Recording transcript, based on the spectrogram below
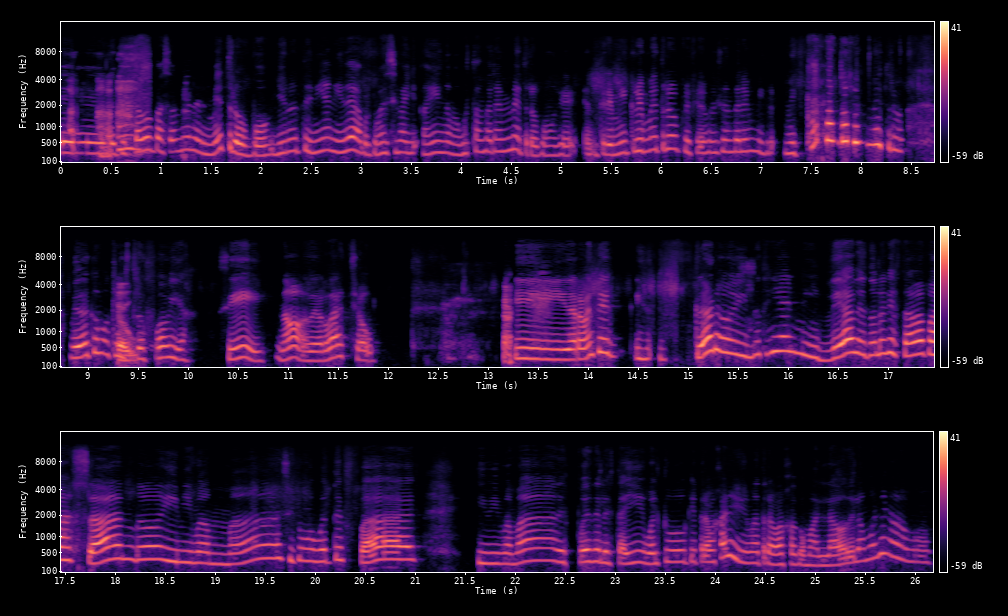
eh, lo que estaba pasando en el metro, po. Yo no tenía ni idea, porque me decía, a mí no me gusta andar en metro, como que entre micro y metro prefiero andar en micro. Me carga andar en metro, me da como claustrofobia. Sí, no, de verdad, show. Y de repente, y- claro, y no tenía ni idea de todo lo que estaba pasando, y mi mamá, así como, what the fuck, y mi mamá después del estallido igual tuvo que trabajar, y mi mamá trabaja como al lado de la moneda, po.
